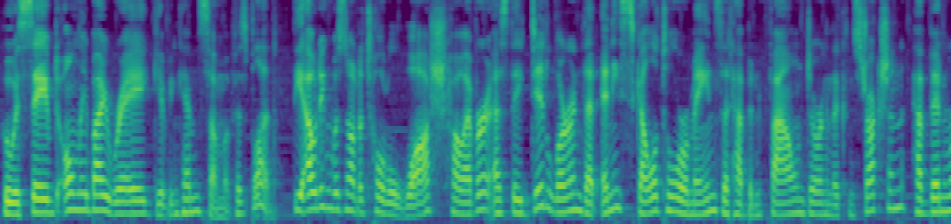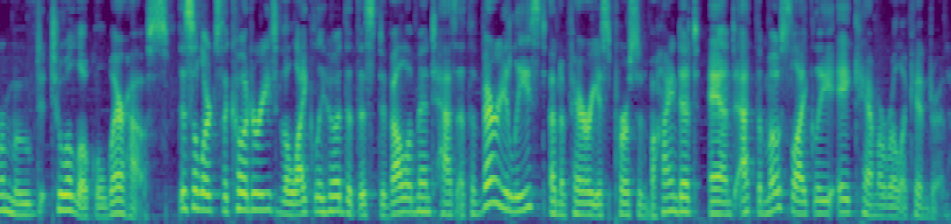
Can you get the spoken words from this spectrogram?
who is saved only by Ray giving him some of his blood. The outing was not a total wash, however, as they did learn that any skeletal remains that have been found during the construction have been removed to a local local warehouse. This alerts the coterie to the likelihood that this development has at the very least a nefarious person behind it, and at the most likely a Camarilla kindred.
